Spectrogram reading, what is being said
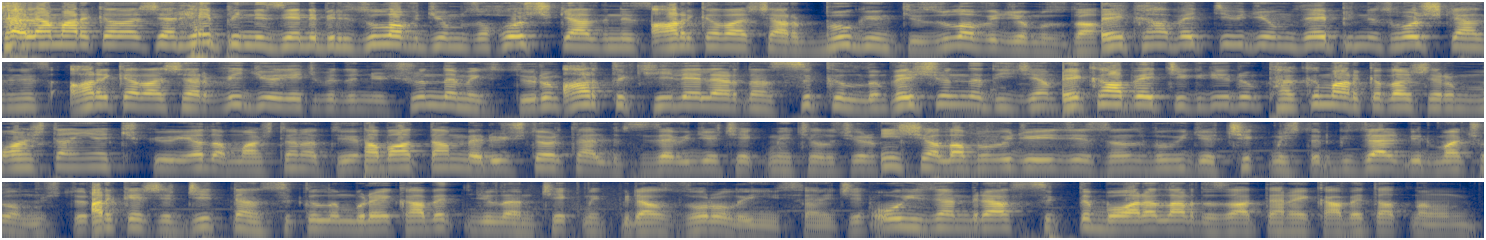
Selam arkadaşlar hepiniz yeni bir Zula videomuza hoş geldiniz. Arkadaşlar bugünkü Zula videomuzda Rekabetçi videomuza hepiniz hoş geldiniz. Arkadaşlar videoya geçmeden önce şunu demek istiyorum. Artık hilelerden sıkıldım ve şunu da diyeceğim. Rekabetçi gidiyorum takım arkadaşlarım maçtan ya çıkıyor ya da maçtan atıyor. Sabahtan beri 3-4 eldir size video çekmeye çalışıyorum. İnşallah bu videoyu izliyorsanız bu video çıkmıştır güzel bir maç olmuştur. Arkadaşlar cidden sıkıldım. Bu rekabet videolarını çekmek biraz zor oluyor insan için. O yüzden biraz sıktı. Bu aralarda zaten rekabet atmamın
